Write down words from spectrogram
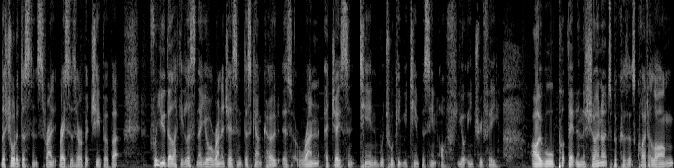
the shorter distance races are a bit cheaper, but for you, the lucky listener, your Run Adjacent discount code is Run Adjacent 10, which will get you 10% off your entry fee. I will put that in the show notes because it's quite a long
